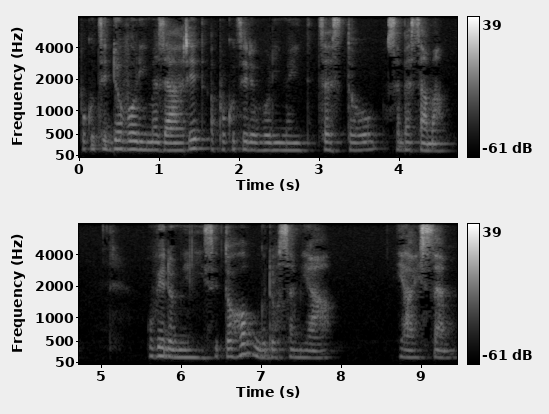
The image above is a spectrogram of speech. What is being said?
pokud si dovolíme zářit a pokud si dovolíme jít cestou sebe sama. Uvědomění si toho, kdo jsem já. Já jsem.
